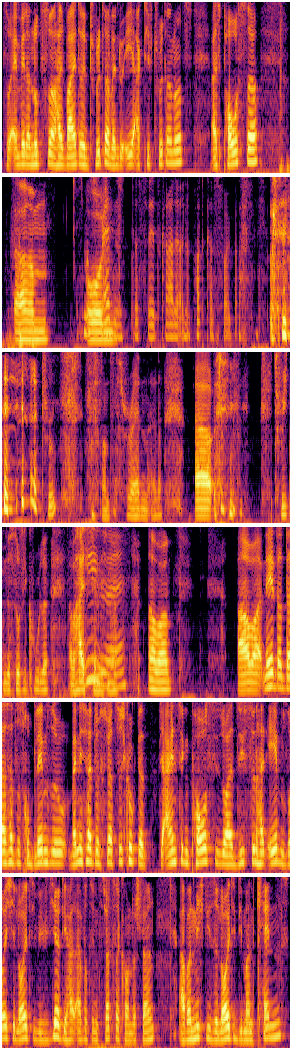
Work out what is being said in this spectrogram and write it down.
So, entweder nutzt du halt weiterhin Twitter, wenn du eh aktiv Twitter nutzt, als Poster. Ähm, Ich muss Und- threaden, dass wir jetzt gerade eine Podcast-Folge aufnehmen. True. Muss man threaden, Alter. Äh, tweeten ist so viel cooler, aber heißt ja nicht mehr. Übel. Aber, aber, nee, da, da ist halt das Problem so, wenn ich halt durch Threads durchgucke, die einzigen Posts, die du halt siehst, sind halt eben solche Leute wie wir, die halt einfach den Threads-Account erstellen, aber nicht diese Leute, die man kennt,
